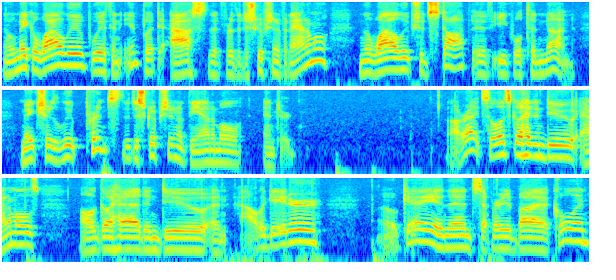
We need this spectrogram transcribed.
And we'll make a while loop with an input to ask that for the description of an animal, and the while loop should stop if equal to none. Make sure the loop prints the description of the animal entered. Alright, so let's go ahead and do animals. I'll go ahead and do an alligator. Okay, and then separated by a colon.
